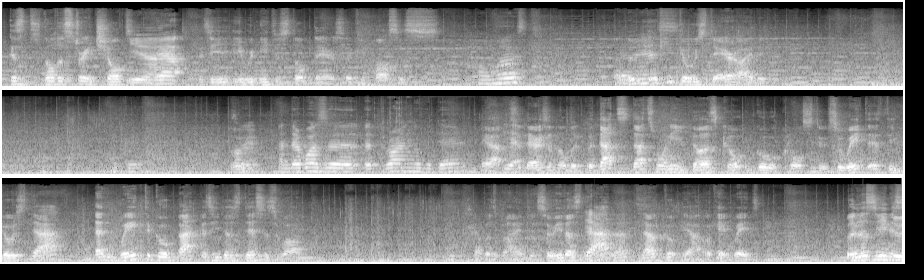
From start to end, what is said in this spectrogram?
Because it's not a straight shot. Yeah. Yeah, Because he, he would need to stop there. So if he passes, almost. I don't think he goes there either. Okay. Okay. And there was a, a drawing over there. Yeah, Yeah. so there's another. But that's that's when he does go, go across to. So wait if he goes that, then wait to go back because he does this as well. That was behind you. So he does Yeah. that. Now go. Yeah. Okay. Wait. But does he do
